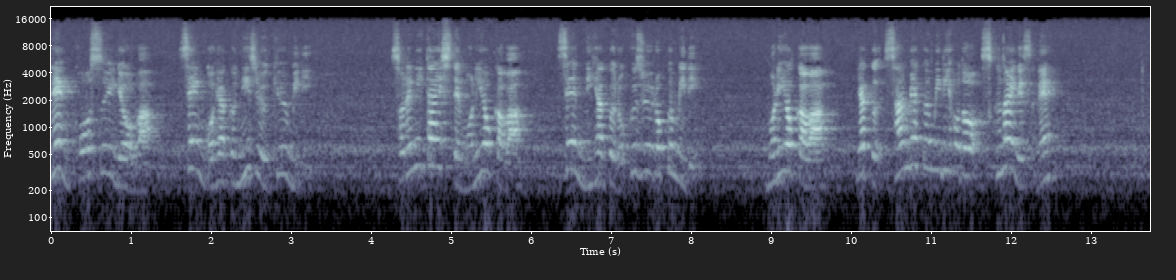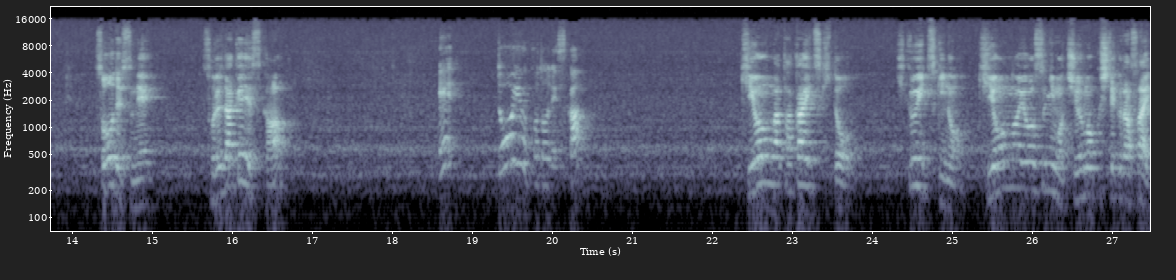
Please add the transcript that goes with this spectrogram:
年降水量は1529ミリ。それに対して盛岡は1266ミリ。盛岡は約300ミリほど少ないですね。そうですね。それだけですか？えどういうことですか？気温が高い月と低い月の気温の様子にも注目してください。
